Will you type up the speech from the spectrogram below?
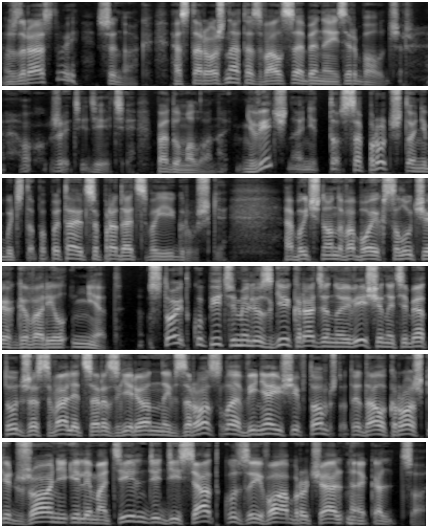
«Здравствуй, сынок», — осторожно отозвался Эбенейзер Болджер. «Ох же эти дети», — подумал он. «Вечно они то сопрут что-нибудь, то попытаются продать свои игрушки». Обычно он в обоих случаях говорил «нет». Стоит купить у мелюзги краденую вещь, и на тебя тут же свалится разъяренный взрослый, обвиняющий в том, что ты дал крошке Джонни или Матильде десятку за его обручальное кольцо.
